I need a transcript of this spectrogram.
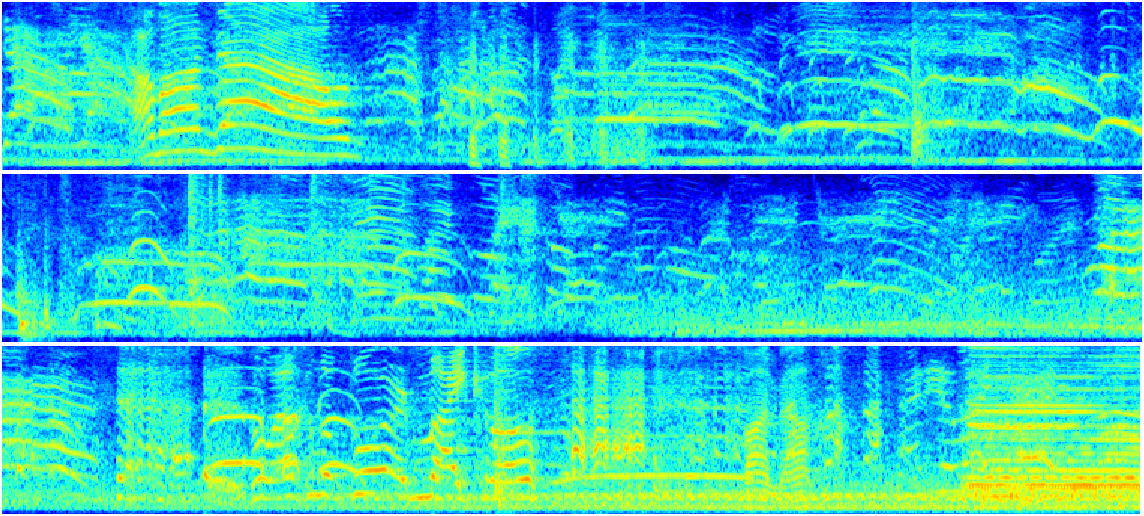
Yeah, yeah. Come on down! Welcome aboard, Michael. Fun, huh? How do you like it?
